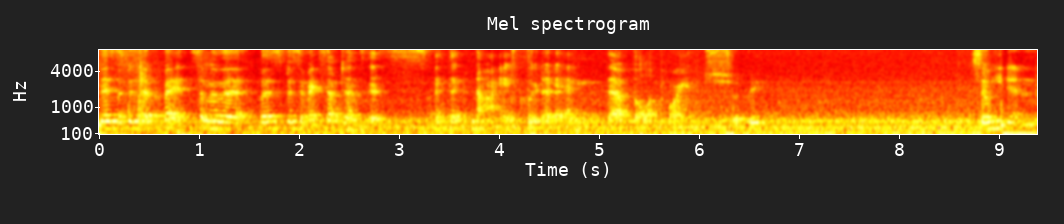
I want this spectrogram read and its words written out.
this specific, but some of the, the specific sentence is, I think, not included in the bullet point. Should be. So he didn't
